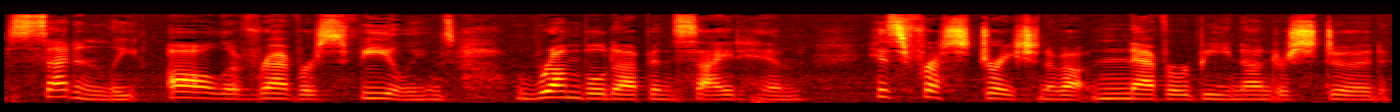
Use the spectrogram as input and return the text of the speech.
Suddenly, all of Revver's feelings rumbled up inside him his frustration about never being understood,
